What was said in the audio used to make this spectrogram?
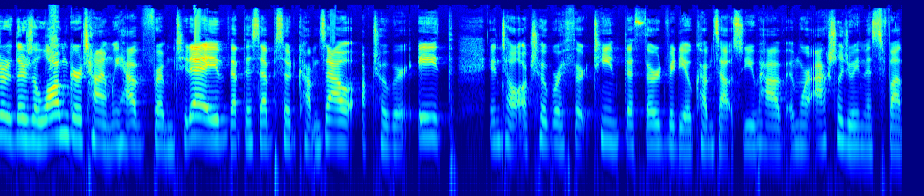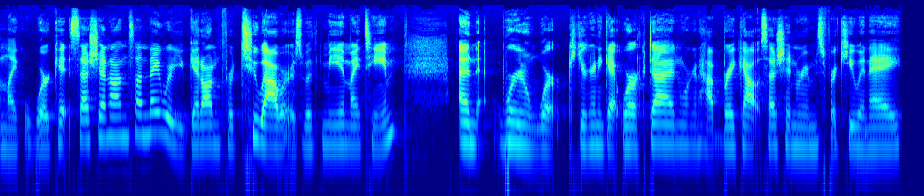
are, there's a longer time we have from today that this episode comes out October 8th until October 13th the third video comes out. So you have and we're actually doing this fun like work it session on Sunday where you get on for 2 hours with me and my team. And we're to work. You're to get work done. We're to have breakout session rooms for Q&A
